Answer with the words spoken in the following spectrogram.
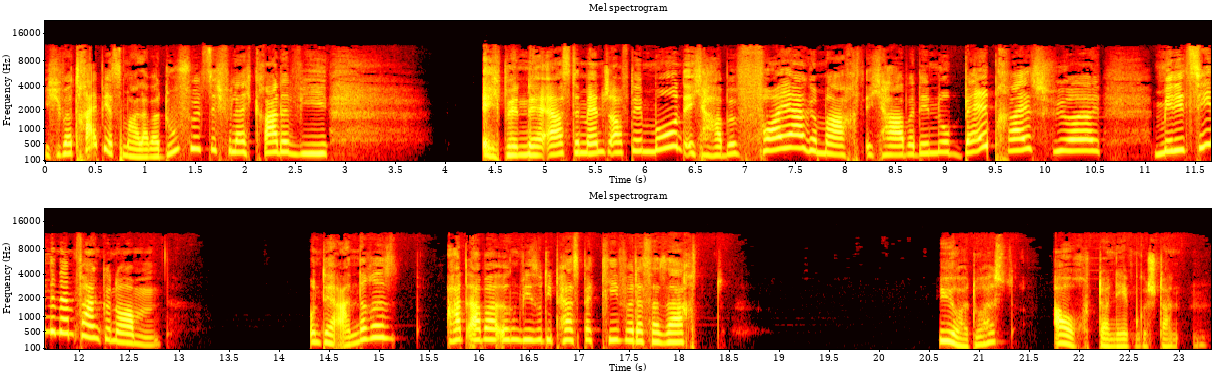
Ich übertreibe jetzt mal, aber du fühlst dich vielleicht gerade wie ich bin der erste Mensch auf dem Mond. Ich habe Feuer gemacht. Ich habe den Nobelpreis für Medizin in Empfang genommen. Und der andere hat aber irgendwie so die Perspektive, dass er sagt, ja, du hast auch daneben gestanden.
